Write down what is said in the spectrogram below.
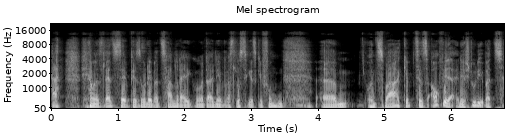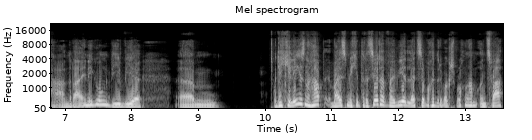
Wir haben uns letzte Episode über Zahnreinigung unterhalten, ich habe was Lustiges gefunden. Ähm, und zwar gibt es jetzt auch wieder eine Studie über Zahnreinigung, die wir, ähm, die ich gelesen habe, weil es mich interessiert hat, weil wir letzte Woche darüber gesprochen haben. Und zwar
